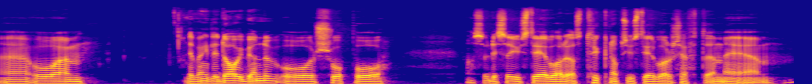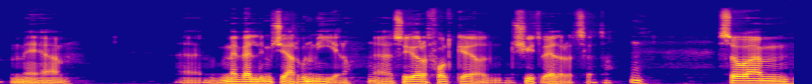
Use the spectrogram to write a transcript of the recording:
Uh, og um, det var egentlig da vi begynte å se på altså disse justerbare, altså trykknappsjusterbare skjefter med, med, uh, med veldig mye ergonomi i, da, mm. uh, som gjør at folk skyter bedre, rett og slett. Mm. Så um,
